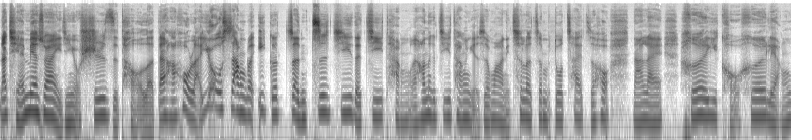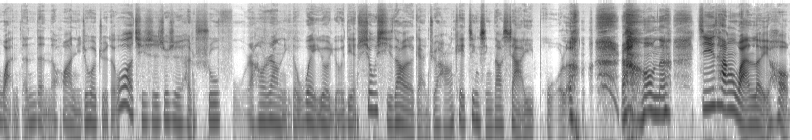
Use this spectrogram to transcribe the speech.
那前面虽然已经有狮子头了，但它后来又上了一个整只鸡的鸡汤，然后那个鸡汤也是哇，你吃了这么多菜之后拿来喝一口，喝两碗等等的话，你就会觉得哇，其实就是很舒服，然后让你的胃又有一点点休息到的感觉，好像可以进行到下一波了。然后呢，鸡汤完了以后。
